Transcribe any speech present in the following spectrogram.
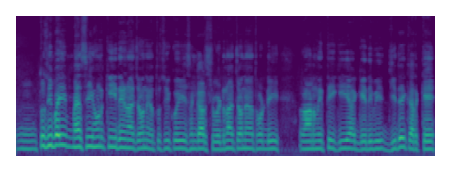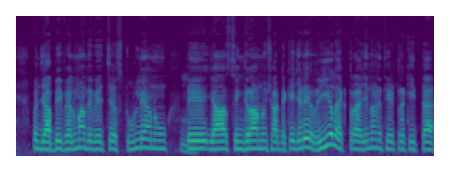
ਹਮ, ਤੁਸੀਂ ਬਈ ਮੈਸੇਜ ਹੁਣ ਕੀ ਦੇਣਾ ਚਾਹੁੰਦੇ ਹੋ? ਤੁਸੀਂ ਕੋਈ ਸੰਘਰਸ਼ ਛੇੜਨਾ ਚਾਹੁੰਦੇ ਹੋ? ਤੁਹਾਡੀ ਰਣਨੀਤੀ ਕੀ ਹੈ ਅੱਗੇ ਦੀ ਵੀ? ਜਿਹਦੇ ਕਰਕੇ ਪੰਜਾਬੀ ਫਿਲਮਾਂ ਦੇ ਵਿੱਚ ਸਟੂਲਿਆਂ ਨੂੰ ਤੇ ਜਾਂ ਸਿੰਗਰਾਂ ਨੂੰ ਛੱਡ ਕੇ ਜਿਹੜੇ ਰੀਅਲ ਐਕਟਰ ਹੈ ਜਿਨ੍ਹਾਂ ਨੇ ਥੀਏਟਰ ਕੀਤਾ ਹੈ,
